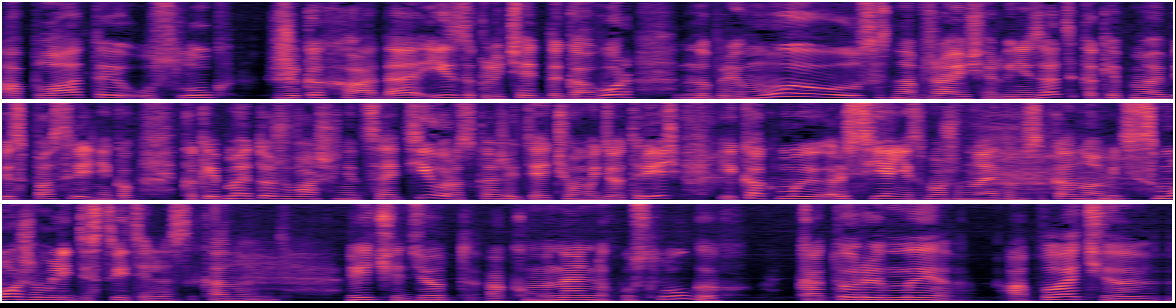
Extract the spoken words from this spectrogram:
оплаты услуг ЖКХ, да, и заключать договор напрямую со снабжающей организацией, как я понимаю, без посредников. Как я понимаю, тоже ваша инициатива. Расскажите, о чем идет речь и как мы, россияне, сможем на этом сэкономить. Сможем ли действительно сэкономить? Речь идет о коммунальных услугах, которые мы оплачиваем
